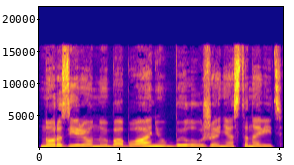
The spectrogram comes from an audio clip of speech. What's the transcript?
Но разъяренную бабу Аню было уже не остановить.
